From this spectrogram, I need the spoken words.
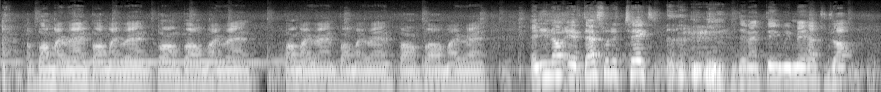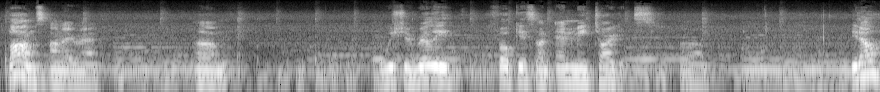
bomb Iran, bomb Iran, bomb bomb Iran, bomb Iran, bomb Iran, bomb bomb Iran. And you know, if that's what it takes, then I think we may have to drop bombs on Iran. Um, we should really focus on enemy targets. Um, you know,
